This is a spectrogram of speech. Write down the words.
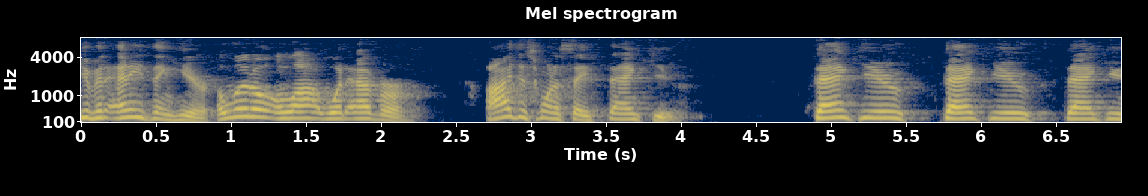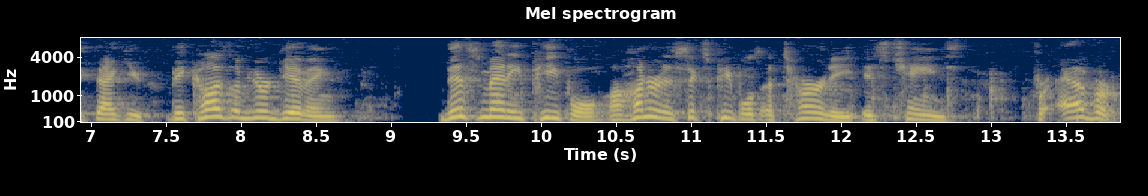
given anything here, a little, a lot, whatever, I just want to say thank you. Thank you, thank you, thank you, thank you. Because of your giving, this many people, 106 people's eternity is changed forever.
